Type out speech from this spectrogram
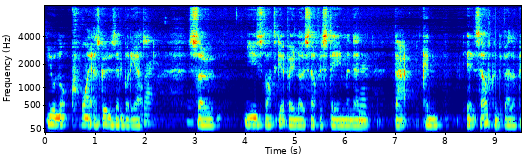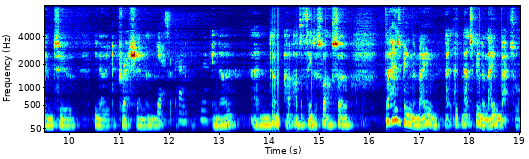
you're not quite as good as everybody else. Right. So you start to get very low self esteem, and then that can in itself can develop into you know depression and Yes, it can. Yeah. you know, and um, other things as well. So that has been the main that, that's been the main battle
